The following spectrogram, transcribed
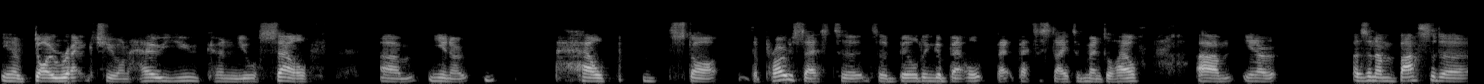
you know direct you on how you can yourself um, you know help start the process to to building a better better state of mental health. Um, you know as an ambassador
